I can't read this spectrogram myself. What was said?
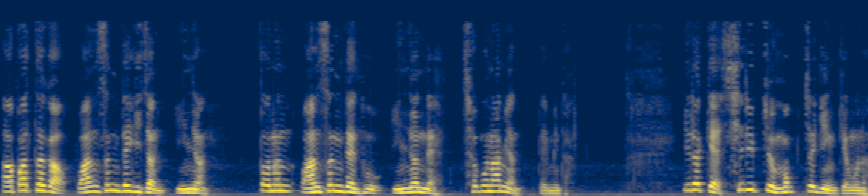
아파트가 완성되기 전 2년 또는 완성된 후 2년 내 처분하면 됩니다. 이렇게 실입주 목적인 경우는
